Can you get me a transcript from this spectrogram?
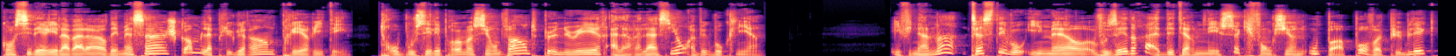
Considérez la valeur des messages comme la plus grande priorité. Trop pousser les promotions de vente peut nuire à la relation avec vos clients. Et finalement, tester vos emails vous aidera à déterminer ce qui fonctionne ou pas pour votre public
